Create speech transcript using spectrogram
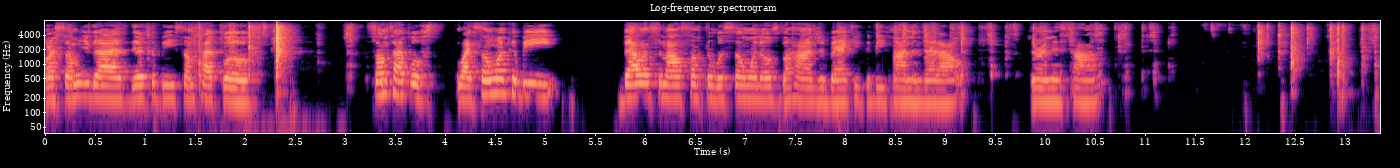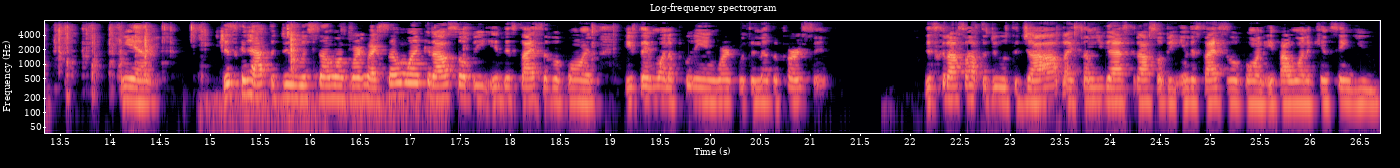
Or some of you guys there could be some type of some type of like someone could be balancing out something with someone else behind your back. You could be finding that out during this time. Yeah this could have to do with someone's work. Like someone could also be indecisive upon if they want to put in work with another person. This could also have to do with the job. Like some of you guys could also be indecisive upon if I want to continue,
